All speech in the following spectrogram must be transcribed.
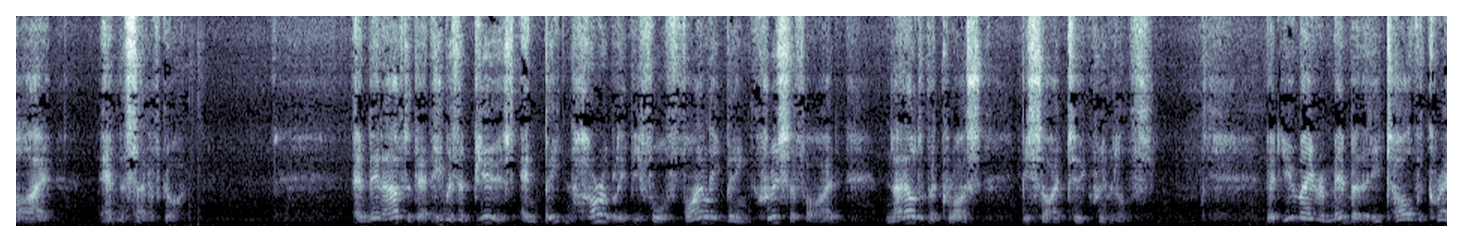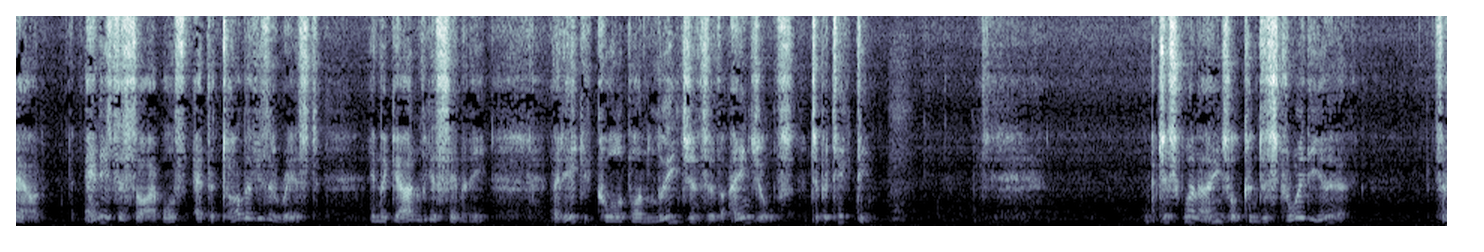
I am the Son of God. And then after that, he was abused and beaten horribly before finally being crucified, nailed to the cross beside two criminals. But you may remember that he told the crowd and his disciples at the time of his arrest in the Garden of Gethsemane that he could call upon legions of angels to protect him. Just one angel can destroy the earth. So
